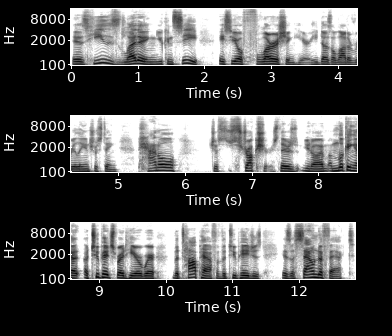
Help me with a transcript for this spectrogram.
is he's letting you can see ACO flourishing here. He does a lot of really interesting panel just structures. There's, you know, I'm, I'm looking at a two page spread here where the top half of the two pages is a sound effect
